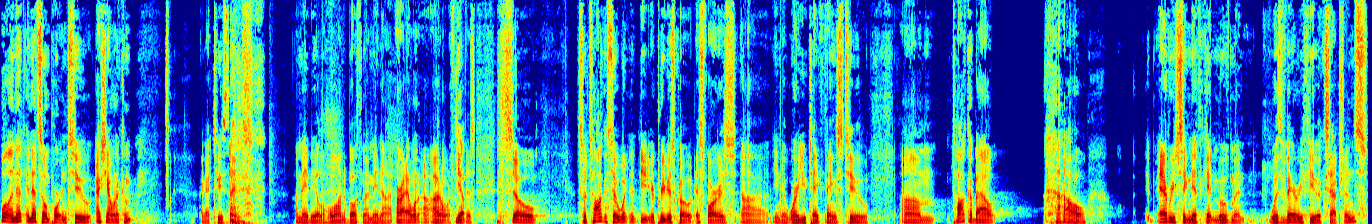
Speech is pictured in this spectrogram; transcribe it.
Well, and that, and that's so important too. Actually, I want to come, I got two things. I may be able to hold on to both of them. I may not. All right. I want, I don't want to forget yep. this. So, so talk, so what, your previous quote, as far as, uh, you know, where you take things to, um, talk about how every significant movement with very few exceptions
